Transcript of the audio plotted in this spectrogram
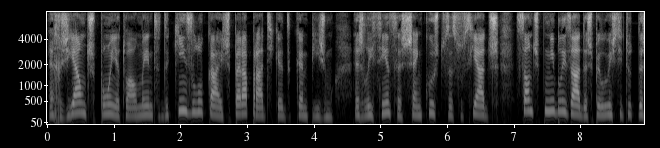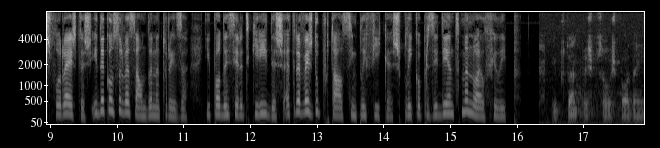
A região dispõe atualmente de 15 locais para a prática de campismo. As licenças sem custos associados são disponibilizadas pelo Instituto das Florestas e da Conservação da Natureza e podem ser adquiridas através do portal Simplifica, explica o presidente Manuel Filipe. E, portanto, as pessoas podem,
